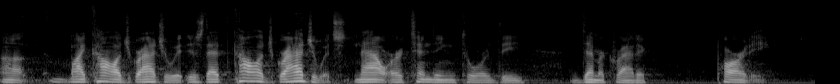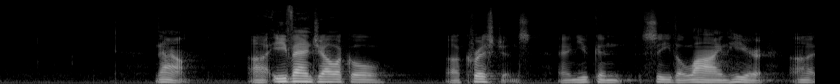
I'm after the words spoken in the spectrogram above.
uh, by college graduate is that college graduates now are tending toward the Democratic Party. Now, uh, evangelical uh, Christians, and you can see the line here, uh,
